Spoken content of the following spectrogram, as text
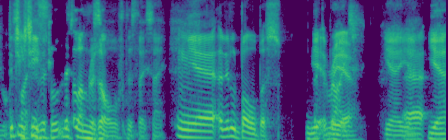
not The GT little, little unresolved, as they say. Yeah, a little bulbous. Yeah, right. Yeah, yeah, Uh, yeah.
